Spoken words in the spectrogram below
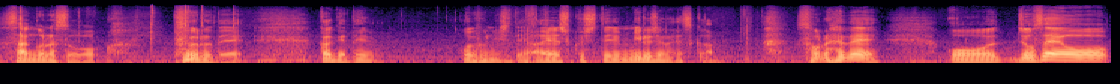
サングラスを プールでかけてこういうふうにして怪しくして見るじゃないですか。それでこう女性を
